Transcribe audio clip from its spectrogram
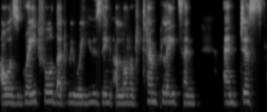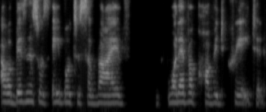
I was grateful that we were using a lot of templates and and just our business was able to survive whatever COVID created.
